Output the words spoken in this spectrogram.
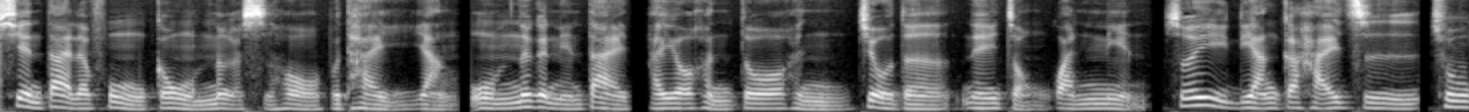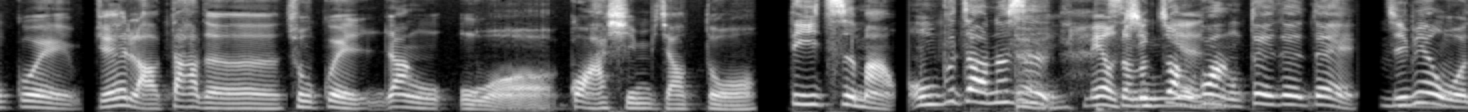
现代的父母跟我们那个时候不太一样。我们那个年代还有很多很旧的那一种观念，所以两个孩子出柜，觉得老大的出柜让我挂心比较多。第一次嘛，我们不知道那是没有什么状况。对对对，即便我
